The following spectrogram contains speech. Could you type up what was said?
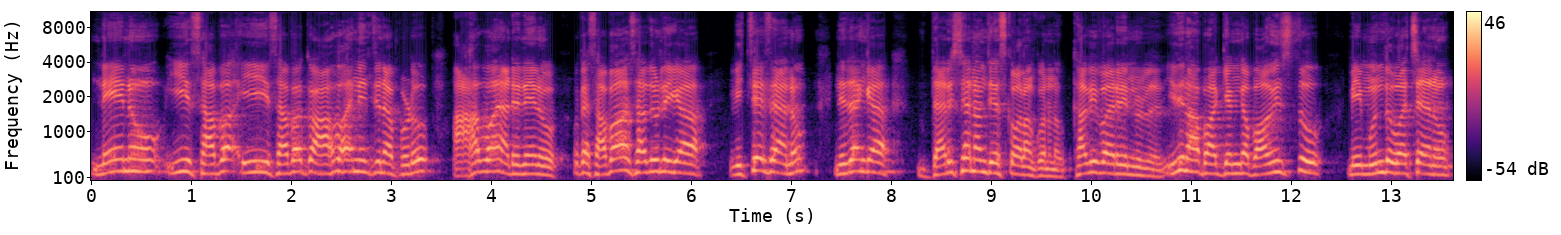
నేను ఈ సభ ఈ సభకు ఆహ్వానించినప్పుడు ఆహ్వాన అంటే నేను ఒక సభాసదుడిగా విచ్చేశాను. నిజంగా దర్శనం చేసుకోవాలనుకున్నాను. కవివరేణ్యులు ఇది నా భాగ్యంగా భావిస్తూ మీ ముందు వచ్చాను.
